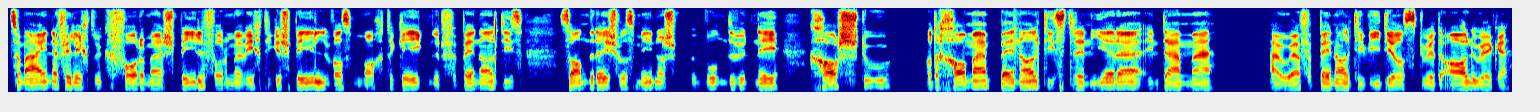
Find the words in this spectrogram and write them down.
Zum einen vielleicht wirklich vor einem Spiel, vor einem wichtigen Spiel, was macht der Gegner für Penalties. Das andere ist, was mich noch wundern würde, nee, kannst du oder kann man Penalties trainieren, indem man auch einfach Penalty-Videos anschauen?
